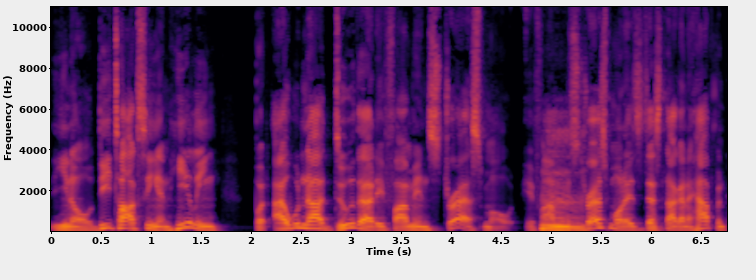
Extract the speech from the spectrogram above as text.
you know detoxing and healing but i would not do that if i'm in stress mode if i'm in Hmm. stress mode it's just not going to happen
